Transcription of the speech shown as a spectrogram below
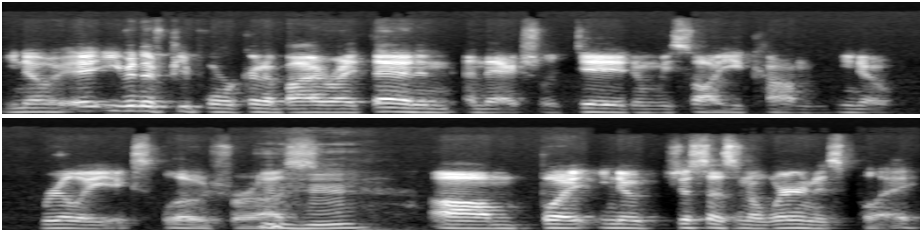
You know, even if people weren't going to buy right then, and, and they actually did, and we saw ecom, you know, really explode for us. Mm-hmm. Um, but you know, just as an awareness play.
